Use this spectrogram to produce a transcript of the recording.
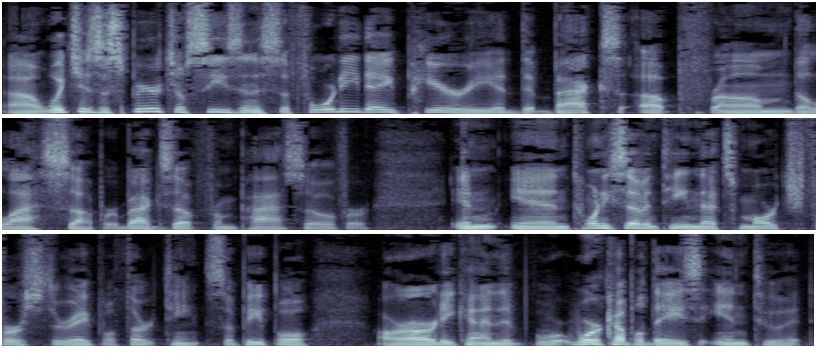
uh, which is a spiritual season. It's a 40 day period that backs up from the Last Supper, backs up from Passover. In, in 2017, that's March 1st through April 13th. So people are already kind of, we're a couple days into it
